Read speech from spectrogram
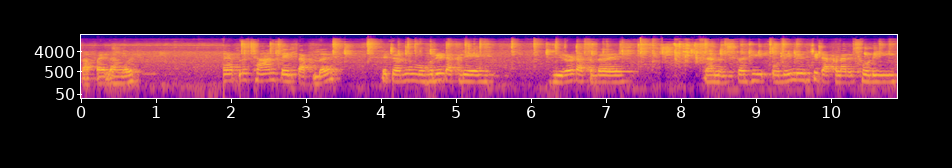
तापायला हवं. हे आपलं छान तेल तापलं आहे त्याच्यावर मी मोहरी टाकली आहे. जिरं टाकलं आहे त्यानंतर ही ओली मिरची टाकणार आहे थोडी.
